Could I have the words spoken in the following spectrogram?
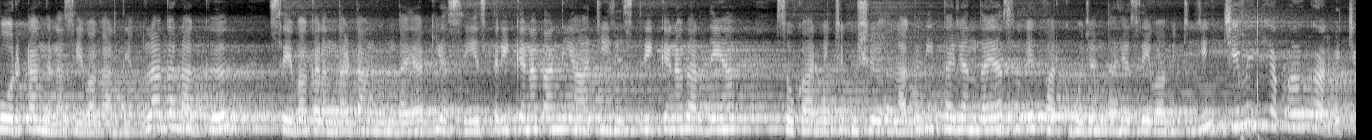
ਹੋਰ ਢੰਗ ਨਾਲ ਸੇਵਾ ਕਰਦੇ ਆ। ਅਲੱਗ-ਅਲੱਗ ਸੇਵਾ ਕਰਨ ਦਾ ਢੰਗ ਹੁੰਦਾ ਆ ਕਿ ਅਸੀਂ ਇਸ ਤਰੀਕੇ ਨਾਲ ਕਰਨੀ ਆ ਚੀਜ਼ ਇਸ ਤਰੀਕੇ ਨਾਲ ਕਰਦੇ ਆ। ਸੋ ਘਰ ਵਿੱਚ ਕੁਝ ਅਲੱਗ ਕੀਤਾ ਜਾਂਦਾ ਆ, ਸੋ ਇਹ ਫ਼ਰਕ ਹੋ ਜਾਂਦਾ ਹੈ ਸੇਵਾ ਵਿੱਚ ਜੀ। ਜਿਵੇਂ ਕਿ ਆਪਾਂ ਘਰ ਵਿੱਚ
